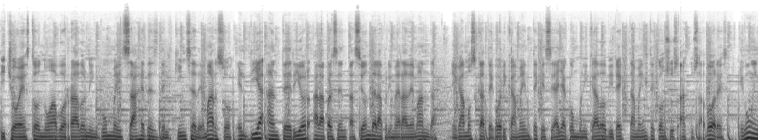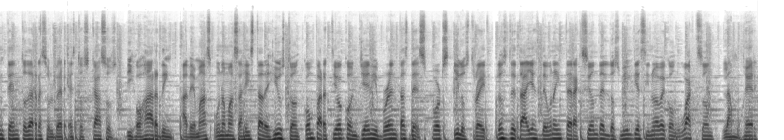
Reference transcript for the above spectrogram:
Dicho esto, no ha borrado ningún mensaje desde el 15 de marzo, el día anterior a la presentación de la primera demanda. Negamos categóricamente que se haya comunicado directamente con sus acusadores en un intento de resolver estos casos, dijo Harding. Además, una masajista de Houston compartió con Jenny Brentas de Sports Illustrated los detalles de una interacción del 2019 con Watson. La mujer,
